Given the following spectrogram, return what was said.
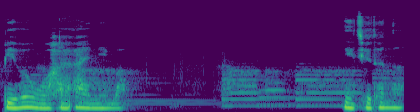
别问我还爱你吗？你觉得呢？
